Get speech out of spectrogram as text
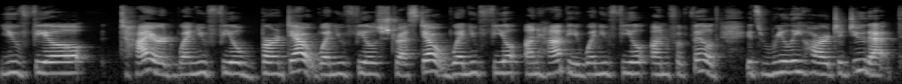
you feel tired, when you feel burnt out, when you feel stressed out, when you feel unhappy, when you feel unfulfilled. It's really hard to do that.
